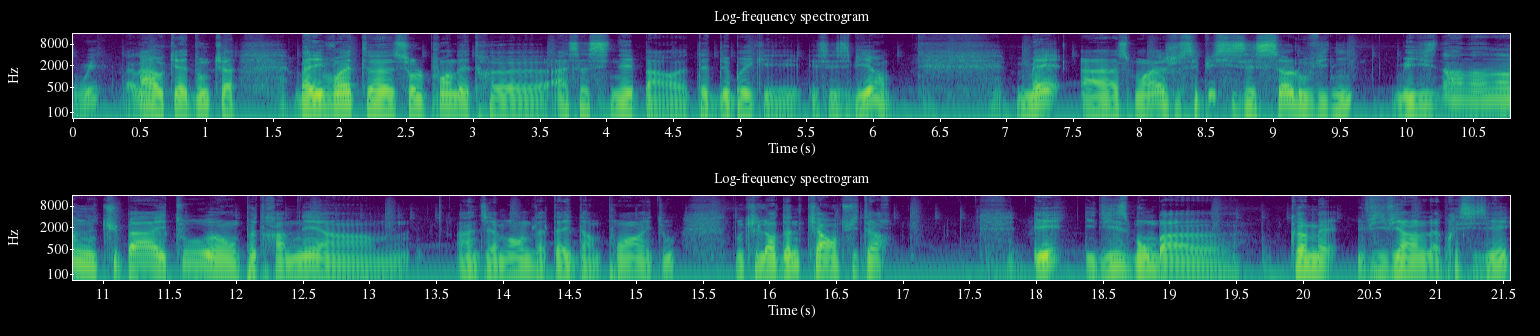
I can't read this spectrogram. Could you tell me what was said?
Oui, Bah oui. Ah, ok, donc euh, bah, ils vont être euh, sur le point d'être euh, assassinés par Tête de Brique et, ses sbires. Mais à ce moment-là, je sais plus si c'est Sol ou Vini, mais ils disent non, non, non, ne tue pas et tout, on peut te ramener un, diamant de la taille d'un point et tout. Donc ils leur donnent 48 heures. Et ils disent, bon, bah, comme Vivien l'a précisé,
